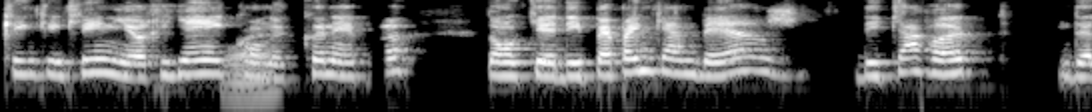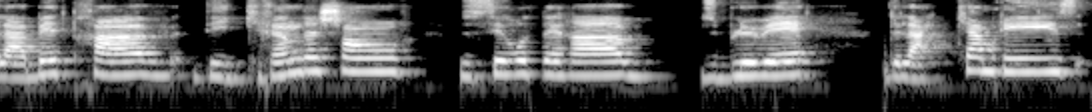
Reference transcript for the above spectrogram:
clean, clean, clean. Il n'y a rien qu'on ne connaît pas. Donc, il y a des pépins de canneberge, des carottes, de la betterave, des graines de chanvre, du sirop d'érable, du bleuet, de la camerise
